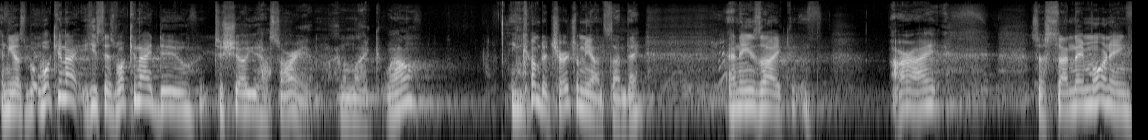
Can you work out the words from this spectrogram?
And he goes, But what can I, he says, What can I do to show you how sorry I am? And I'm like, Well, you can come to church with me on Sunday. And he's like, All right. So Sunday morning,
